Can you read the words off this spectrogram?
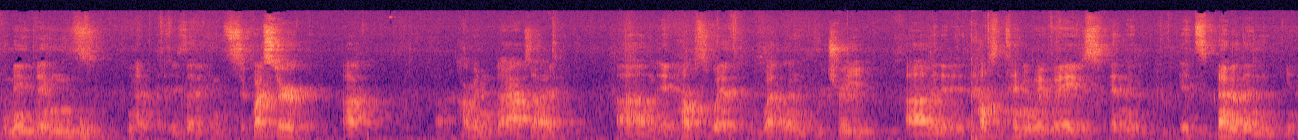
The main things, you know, is that it can sequester uh, uh, carbon dioxide. Um, it helps with wetland retreat, um, and it, it, helps attenuate waves, and it's better than you know,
